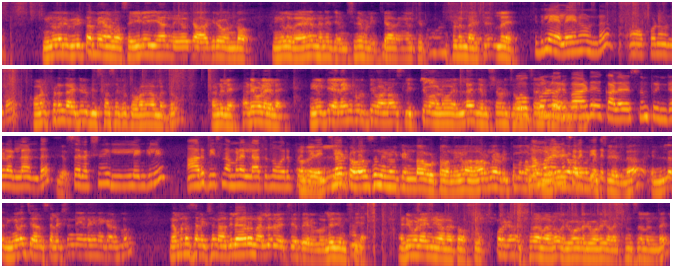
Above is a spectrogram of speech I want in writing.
നിങ്ങളൊരു വീട്ടമ്മയാണോ? സെയിൽ ചെയ്യാൻ നിങ്ങൾക്ക് ആഗ്രഹമുണ്ടോ? നിങ്ങൾ വേഗം തന്നെ ജംസിനെ വിളിക്കുക. നിങ്ങൾക്ക് കോൺഫിഡന്റ് ആയിട്ട് അല്ലേ? ഇതിൽ ഇലയനും ഉണ്ട് ഓപ്പണും ഉണ്ട്. കോൺഫിഡന്റ് ആയിട്ട് ഒരു ബിസിനസ് ഒക്കെ തുടങ്ങാൻ പറ്റും. കണ്ടില്ലേ? അടിപൊളിയല്ലേ? നിങ്ങൾക്ക് എലൈൻ കുർത്തി വേണോ? സ്ലിറ്റ് വേണോ? എല്ലാം ജംഷനോട് ചോദിച്ചാൽ ഒരുപാട് കളേഴ്സും പ്രിന്റുകളും എല്ലാം ഉണ്ട്. സെലക്ഷൻ ഇല്ലെങ്കിൽ ആറ് പീസ് നമ്മൾ എല്ലാത്തുനിന്നും ഓരോ പ്രിന്റ് എല്ലാ കളേഴ്സും നിങ്ങൾക്ക് ഉണ്ടാവും കേട്ടോ. നിങ്ങൾ ആറിനെ എടുക്കുമ്പോൾ നമ്മൾ ഒരേ എല്ലാ നിങ്ങൾ സെലക്ഷൻ ചെയ്യണതിനെക്കാട്ടിലും നമ്മുടെ സെലക്ഷൻ അതിലേറെ നല്ലത് വെച്ചേ തരുള്ളൂ അല്ലേ ജംഷി? അടിപൊളി തന്നെയാണ് കേട്ടോ. സൂപ്പർ കളക്ഷനുകളാണ് ഒരുപാട് ഒരുപാട് കളക്ഷൻസുകളുണ്ട്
